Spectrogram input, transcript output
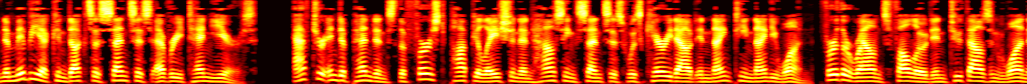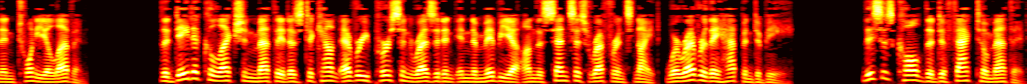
Namibia conducts a census every 10 years. After independence the first population and housing census was carried out in 1991, further rounds followed in 2001 and 2011. The data collection method is to count every person resident in Namibia on the census reference night, wherever they happen to be. This is called the de facto method.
